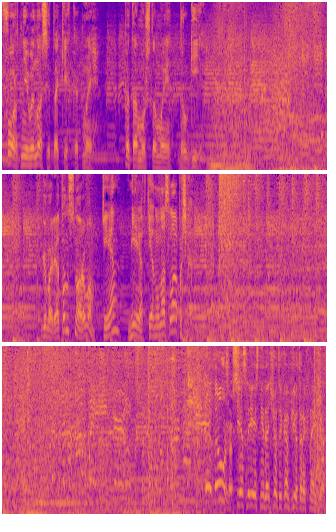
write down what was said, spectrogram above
Форд не выносит таких, как мы, потому что мы другие. Говорят, он с Норовом. Кен? Нет, Кен у нас лапочка. Это ужас! Если есть недочеты, компьютер их найдет.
